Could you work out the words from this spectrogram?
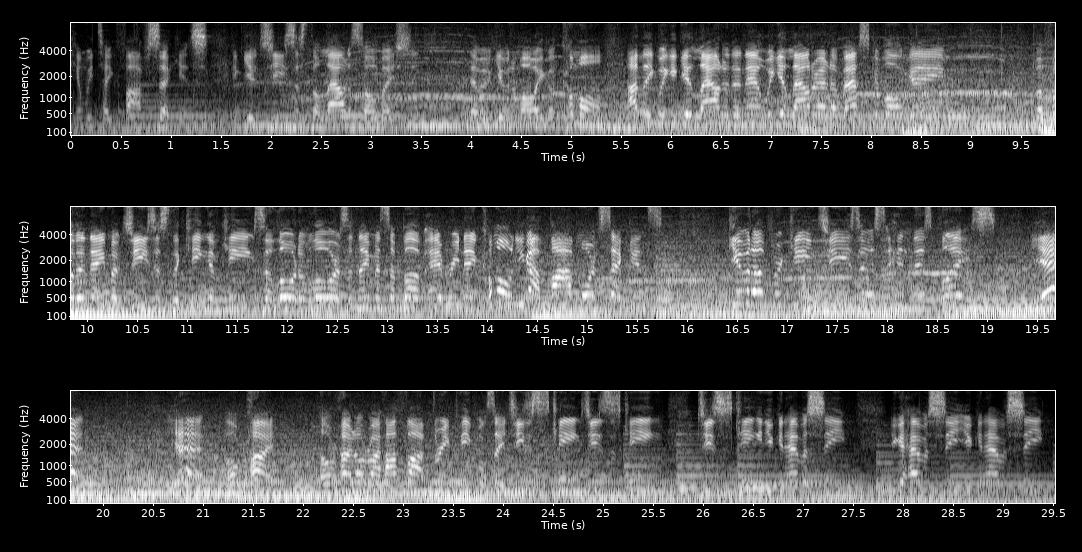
Can we take five seconds and give Jesus the loudest ovation that we've given him all? We go, come on. I think we can get louder than that. We get louder at a basketball game. But for the name of Jesus, the King of Kings, the Lord of Lords, the name that's above every name. Come on, you got five more seconds. Give it up for King Jesus in this place. Yeah. Yeah. All right. All right. All right. High five. Three people say, Jesus is King. Jesus is King. Jesus is King. And you can have a seat. You can have a seat. You can have a seat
